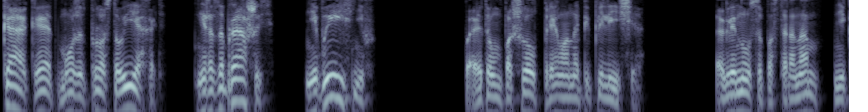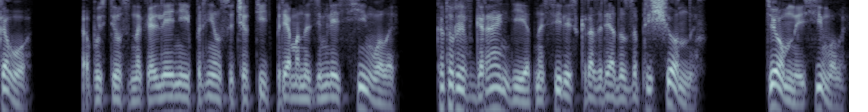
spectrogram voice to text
как Эд может просто уехать, не разобравшись, не выяснив. Поэтому пошел прямо на пепелище. Оглянулся по сторонам — никого. Опустился на колени и принялся чертить прямо на земле символы, которые в Грандии относились к разряду запрещенных. Темные символы.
